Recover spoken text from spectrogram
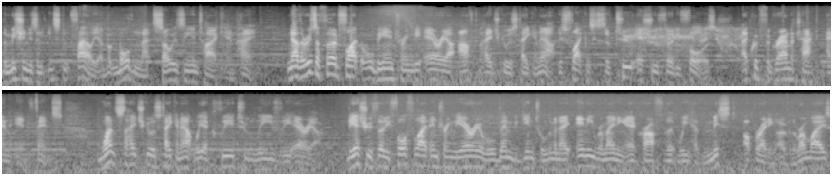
the mission is an instant failure, but more than that, so is the entire campaign. Now, there is a third flight that will be entering the area after the HQ is taken out. This flight consists of two Su 34s, equipped for ground attack and air defense. Once the HQ is taken out, we are clear to leave the area. The Su-34 flight entering the area will then begin to eliminate any remaining aircraft that we have missed operating over the runways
